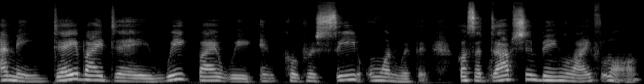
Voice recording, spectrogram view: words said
I mean, day by day, week by week, and proceed on with it. Because adoption being lifelong,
